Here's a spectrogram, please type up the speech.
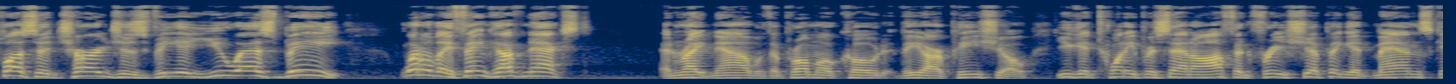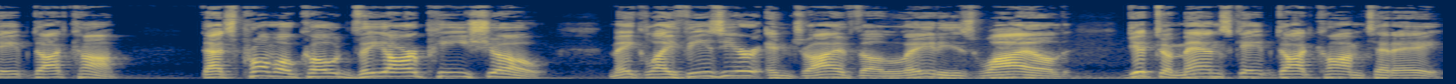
Plus, it charges via USB. What'll they think of next? And right now, with the promo code VRP Show, you get 20% off and free shipping at manscaped.com. That's promo code VRP Show. Make life easier and drive the ladies wild. Get to manscaped.com today.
